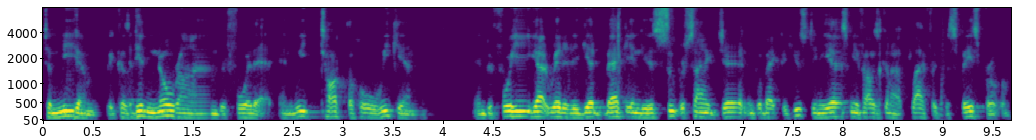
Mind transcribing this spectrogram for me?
to meet him because I didn't know Ron before that, and we talked the whole weekend. And before he got ready to get back into his supersonic jet and go back to Houston, he asked me if I was going to apply for the space program.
